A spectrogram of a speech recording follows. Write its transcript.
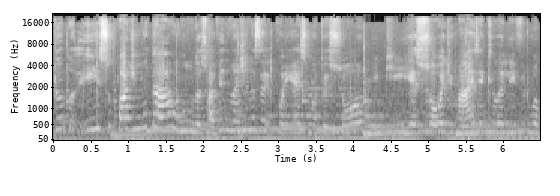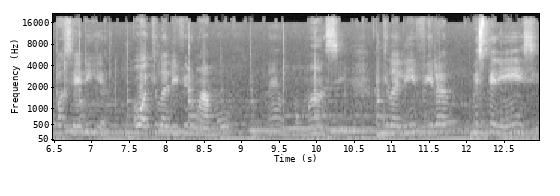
tanto, e isso pode mudar o rumo da sua vida. Imagina você conhece uma pessoa e que ressoa demais e aquilo ali vira uma parceria. Ou aquilo ali vira um amor, né? um romance. Aquilo ali vira uma experiência.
